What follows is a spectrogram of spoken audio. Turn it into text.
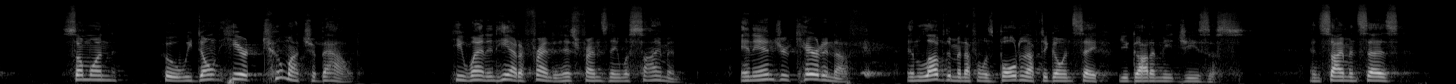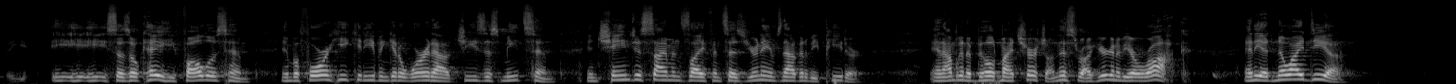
someone who we don't hear too much about, he went and he had a friend, and his friend's name was Simon. And Andrew cared enough and loved him enough and was bold enough to go and say, You got to meet Jesus. And Simon says, he, he says, okay, he follows him. And before he could even get a word out, Jesus meets him and changes Simon's life and says, Your name's now going to be Peter. And I'm going to build my church on this rock. You're going to be a rock. And he had no idea.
